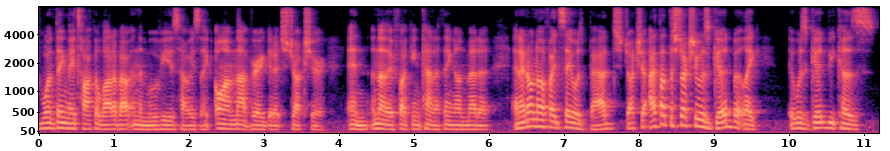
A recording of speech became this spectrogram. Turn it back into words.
one thing they talk a lot about in the movie is how he's like, "Oh, I'm not very good at structure." And another fucking kind of thing on meta. And I don't know if I'd say it was bad structure. I thought the structure was good, but like it was good because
